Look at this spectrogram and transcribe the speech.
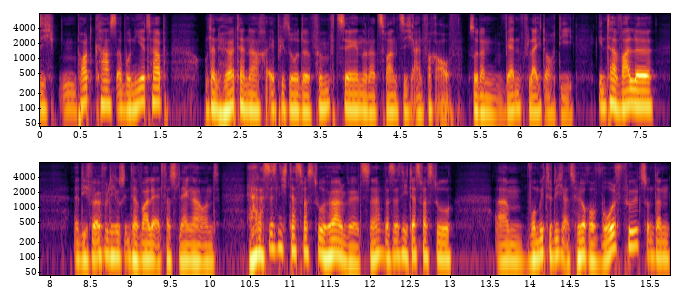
ich einen Podcast abonniert habe und dann hört er nach Episode 15 oder 20 einfach auf. So, dann werden vielleicht auch die Intervalle äh, die Veröffentlichungsintervalle etwas länger und ja, das ist nicht das, was du hören willst. Ne? Das ist nicht das, was du, ähm, womit du dich als Hörer wohlfühlst und dann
